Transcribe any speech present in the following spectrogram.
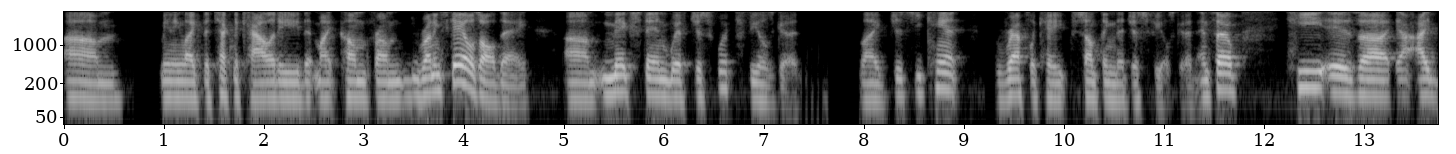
Um, meaning like the technicality that might come from running scales all day um, mixed in with just what feels good. Like just you can't replicate something that just feels good. And so he is uh, I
